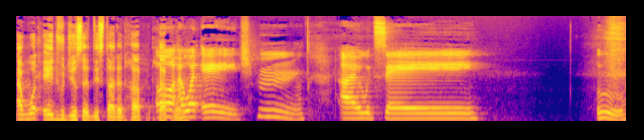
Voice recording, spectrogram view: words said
at what age would you say this started hap- Oh, at what age? Hmm. I would say. Ooh.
